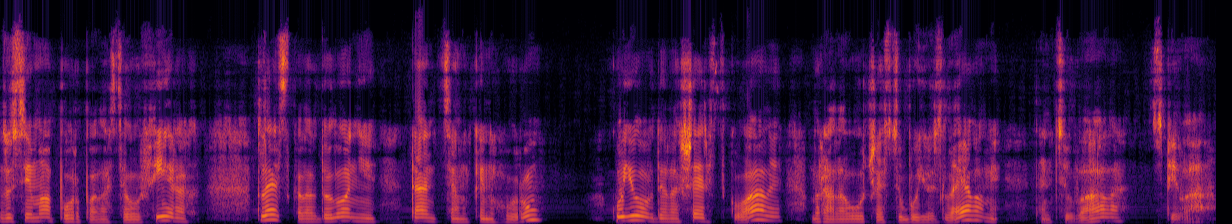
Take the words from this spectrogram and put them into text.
з усіма порпалася у фірах, плескала в долоні танцям кенгуру, куйовдила шерсть коали, брала участь у бою з левами, танцювала, співала.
